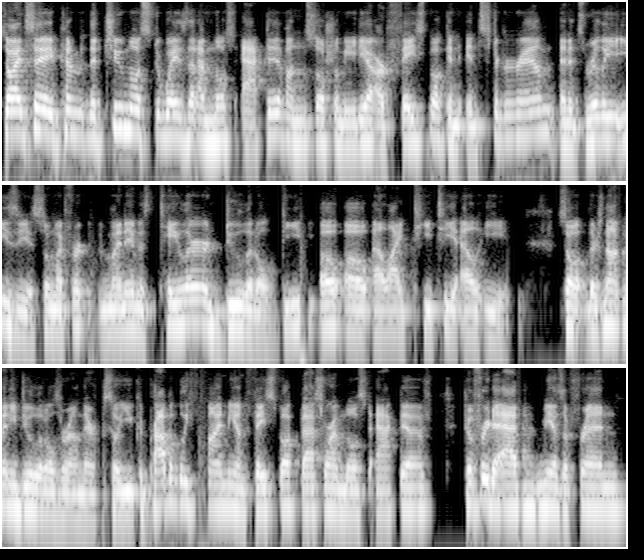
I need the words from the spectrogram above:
So I'd say kind of the two most ways that I'm most active on social media are Facebook and Instagram, and it's really easy. So my first, my name is Taylor Doolittle, D O O L I T T L E. So there's not many Doolittles around there. So you could probably find me on Facebook. That's where I'm most active. Feel free to add me as a friend,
